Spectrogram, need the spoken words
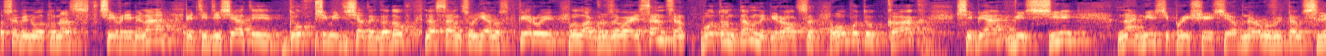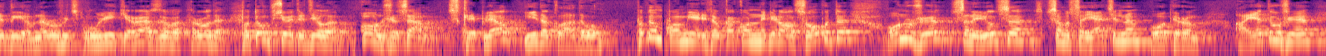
Особенно вот у нас в те времена, 50-е до 70-х годов, на станции Ульяновск-1 была грузовая станция. Вот он там набирался опыту, как себя вести на месте происшествия, обнаружить там следы, обнаружить улики разного рода. Потом все это дело он же сам скреплял и докладывал. Потом, по мере того, как он набирался опыта, он уже становился самостоятельным опером. А это уже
